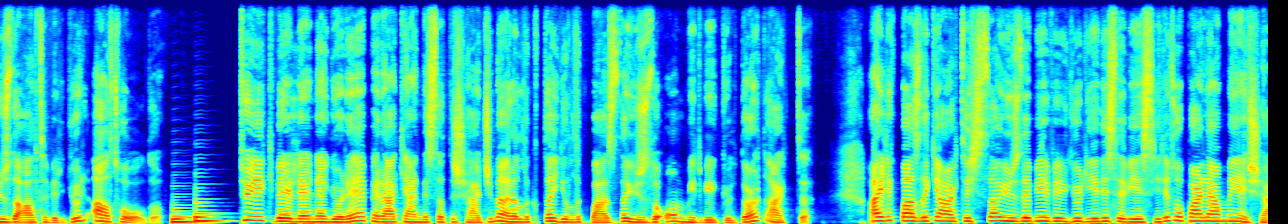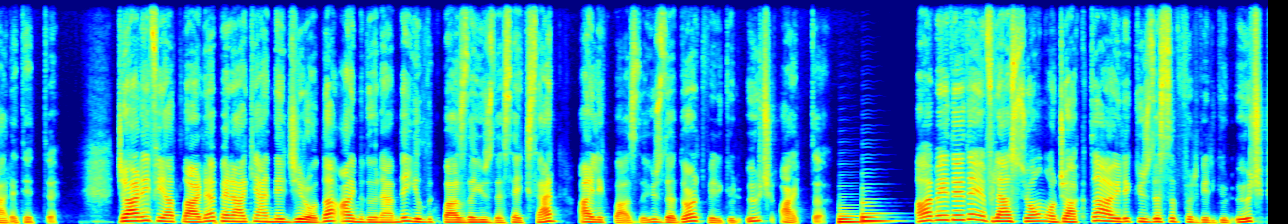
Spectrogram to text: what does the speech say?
%6,6 oldu. TÜİK verilerine göre perakende satış hacmi Aralık'ta yıllık bazda %11,4 arttı. Aylık bazdaki artış ise %1,7 seviyesiyle toparlanmaya işaret etti. Cari fiyatlarla perakende ciroda aynı dönemde yıllık bazda %80, aylık bazda %4,3 arttı. ABD'de enflasyon Ocak'ta aylık %0,3,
